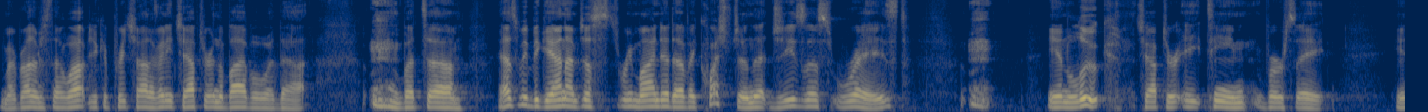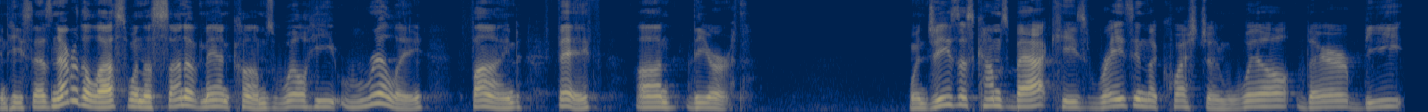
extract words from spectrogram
My brother said, Well, you could preach out of any chapter in the Bible with that. but um, as we begin, I'm just reminded of a question that Jesus raised in Luke chapter 18, verse 8. And he says, Nevertheless, when the Son of Man comes, will he really find faith on the earth. When Jesus comes back, he's raising the question will there be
